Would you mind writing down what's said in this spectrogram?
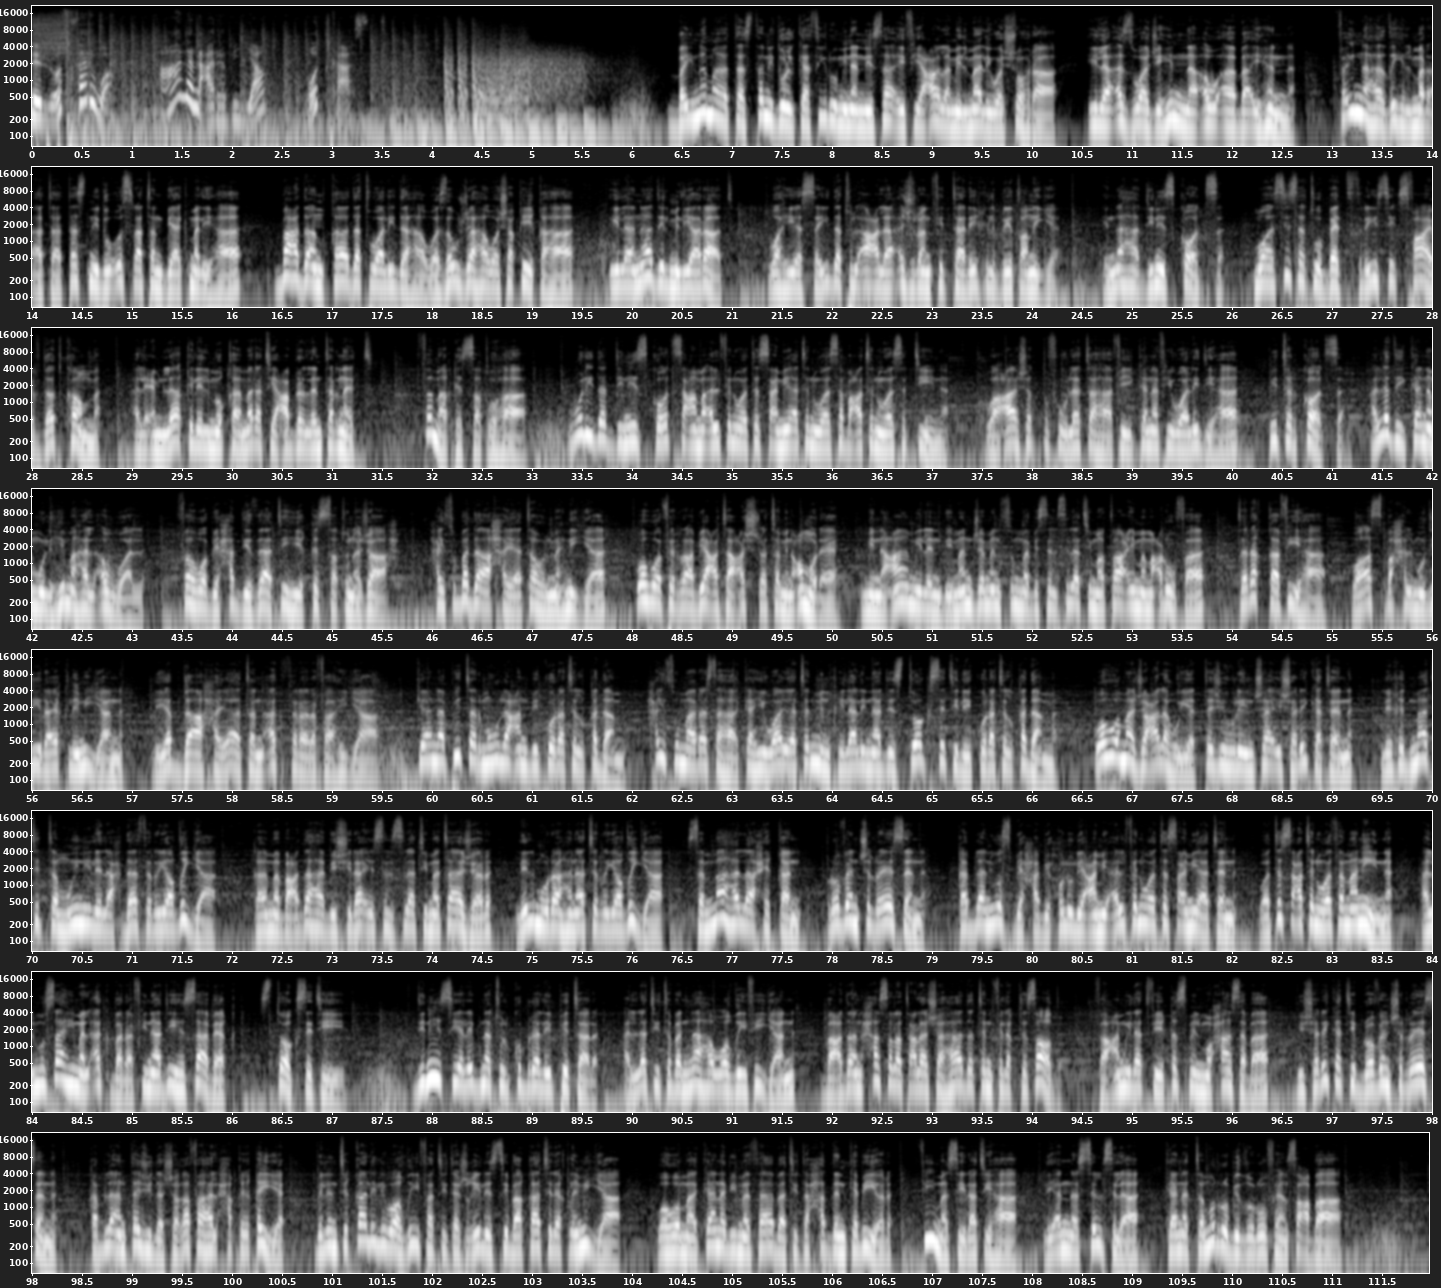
سر الثروة على العربية بودكاست. بينما تستند الكثير من النساء في عالم المال والشهرة إلى أزواجهن أو آبائهن فإن هذه المرأة تسند أسرة بأكملها بعد أن قادت والدها وزوجها وشقيقها إلى نادي المليارات وهي السيدة الأعلى أجرا في التاريخ البريطاني. إنها دينيس كوتس مؤسسة Bet 365.com العملاق للمقامرة عبر الإنترنت فما قصتها؟ ولدت دينيس كوتس عام 1967 وعاشت طفولتها في كنف والدها بيتر كوتس الذي كان ملهمها الأول فهو بحد ذاته قصة نجاح حيث بدأ حياته المهنية وهو في الرابعة عشرة من عمره من عامل بمنجم ثم بسلسلة مطاعم معروفة ترقى فيها وأصبح المدير إقليميا ليبدأ حياة أكثر رفاهية. كان بيتر مولعا بكرة القدم حيث مارسها كهواية من خلال نادي ستوك سيتي لكرة القدم وهو ما جعله يتجه لإنشاء شركة لخدمات التموين للأحداث الرياضية. قام بعدها بشراء سلسلة متاجر للمراهنات الرياضية سماها لاحقا Provincial Racing قبل أن يصبح بحلول عام 1989 المساهم الأكبر في ناديه السابق ستوك سيتي. دينيس هي الابنة الكبرى لبيتر التي تبناها وظيفيا بعد أن حصلت على شهادة في الاقتصاد فعملت في قسم المحاسبة بشركة Provincial Racing قبل أن تجد شغفها الحقيقي بالانتقال لوظيفة تشغيل السباقات الإقليمية وهو ما كان بمثابة تحد كبير في مسيرتها لأن السلسلة كانت تمر بظروف صعبة.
